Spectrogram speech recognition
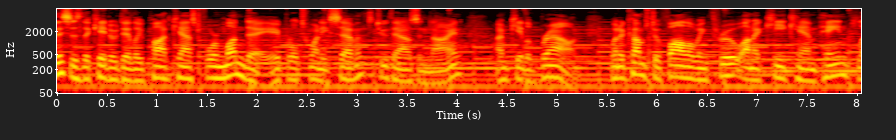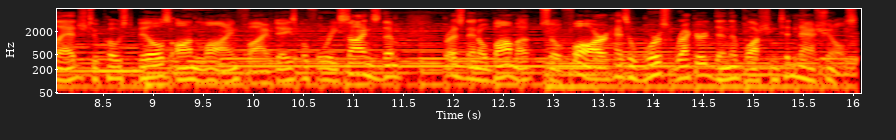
This is the Cato Daily Podcast for Monday, April 27th, 2009. I'm Caleb Brown. When it comes to following through on a key campaign pledge to post bills online five days before he signs them, President Obama, so far, has a worse record than the Washington Nationals.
